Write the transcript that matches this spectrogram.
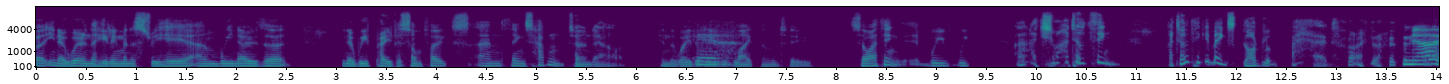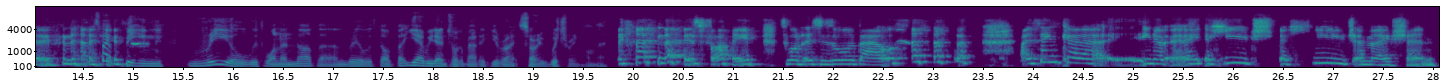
but, you know, we're in the healing ministry here and we know that you know we've prayed for some folks and things haven't turned out in the way that yeah. we would like them to so i think we've we I, I don't think I don't think it makes God look bad. no, no. It's about being real with one another and real with God. But yeah, we don't talk about it. You're right. Sorry, wittering on there. no, it's fine. It's what this is all about. I think uh, you know a, a, huge, a huge emotion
